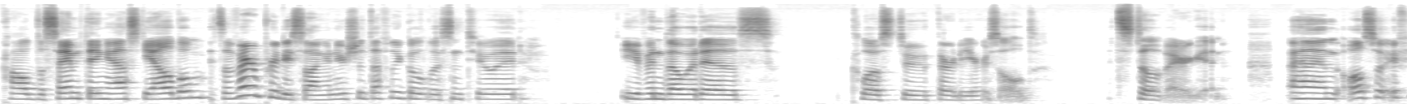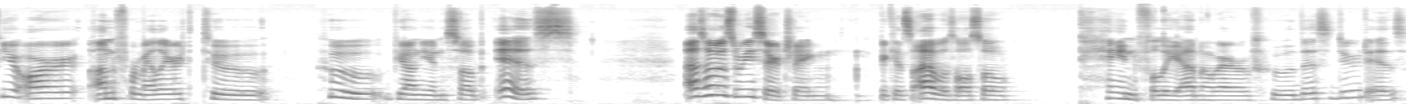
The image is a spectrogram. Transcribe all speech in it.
called the same thing as the album. It's a very pretty song, and you should definitely go listen to it even though it is close to 30 years old. It's still very good. And also, if you are unfamiliar to who Byun Jin Sub is, as I was researching, because I was also painfully unaware of who this dude is,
